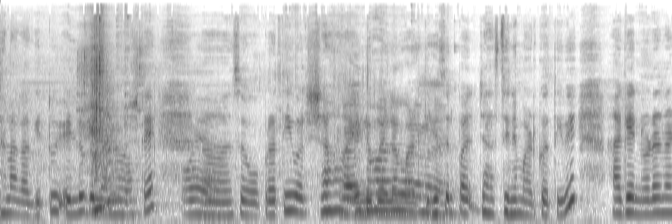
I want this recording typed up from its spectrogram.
ಚೆನ್ನಾಗಾಗಿತ್ತು. ಎಳ್ಳು ಬೆಲ್ಲನೂ ಅಷ್ಟೇ. ಸೊ ಪ್ರತಿ ವರ್ಷ ಎಳ್ಳು ಬೆಲ್ಲ ಮಾಡ್ತೀವಿ. ಸ್ವಲ್ಪ ಜಾಸ್ತಿನೇ ಮಾಡ್ಕೋತೀವಿ. ಹಾಗೆ ನೋಡೋಣ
